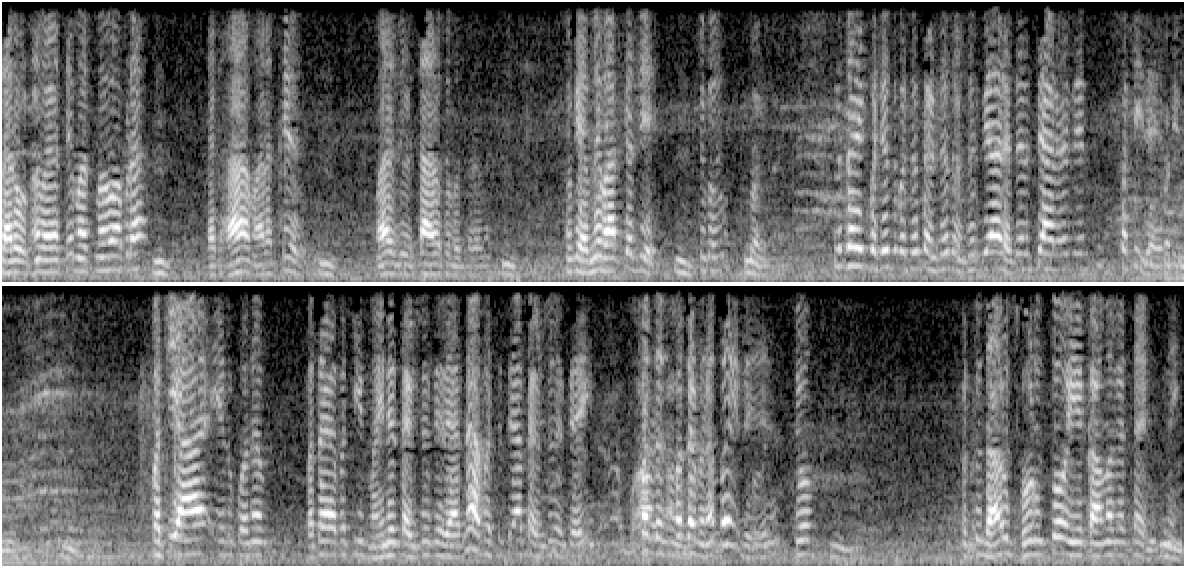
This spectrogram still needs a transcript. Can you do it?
તારો ઓળખાણ વાળા છે મહાત્મા આપડા હા મારા છે. મારા જોડે તારો છે બધા. કે એમને વાત કરજે. શું કહ્યું? એટલે દરેક પછી તો પછી ત્રણસો ત્રણસો રૂપિયા રહે ત્યારે ચાર પતી જાય. પછી આ એ લોકોને બતાવ્યા પછી મહિને ત્રણસો રૂપિયા વ્યાજ ના પછી ત્યાં ત્રણસો રૂપિયા પંદર મહિના ભરી દે. જો. પણ તું દારૂ છોડું તો એ કામ આગળ થાય ને નહીં.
